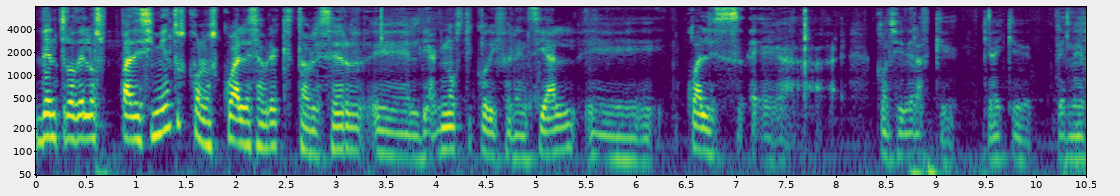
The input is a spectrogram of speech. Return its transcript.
dentro de los padecimientos con los cuales habría que establecer eh, el diagnóstico diferencial, eh, ¿cuáles consideras que, que hay que tener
